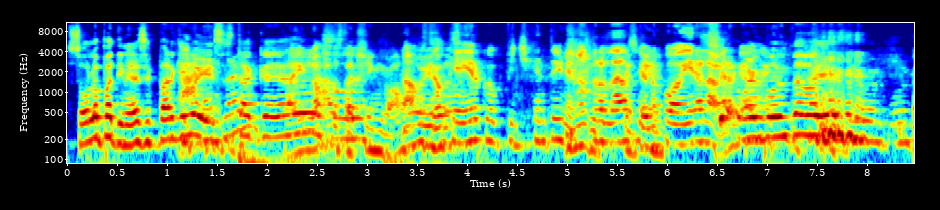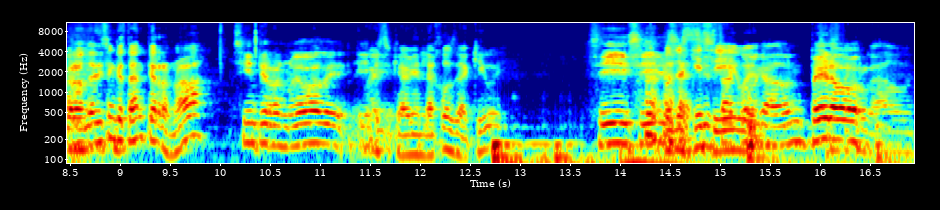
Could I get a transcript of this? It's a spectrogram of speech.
solo a patinar ese parque, Ah, güey. Eso está cagado. Ahí loco, está güey. chingón, No, pues güey, tengo que ir con pinche gente viniendo de otros lados. Gente- Yo no puedo ir a la verga, buen güey. punto, güey. ¿Pero dónde dicen que está en Tierra Nueva? Sí, en Tierra Nueva, güey. Y, güey, Eh, se queda bien lejos de aquí, güey. Sí, sí. Pues de aquí sí, está güey. colgadón. Está Pero, colgado, güey.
